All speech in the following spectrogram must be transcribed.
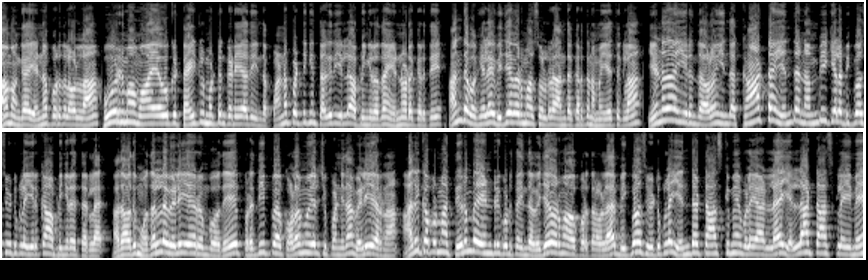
ஆமாங்க என்ன பொறுத்தளவுலாம் பூர்ணிமா மாயாவுக்கு டைட்டில் மட்டும் கிடையாது. இந்த பணப்பட்டிக்கும் தகுதி இல்ல அப்படிங்கறது தான் என்னோட கருத்து. அந்த வகையில விஜயவர்மா சொல்ற அந்த கருத்தை நம்ம ஏத்துக்கலாம். என்னதான் இருந்தாலும் இந்த காட்டம் எந்த நம்பிக்கையில பிக் பாஸ் வீட்டுக்குள்ள இருக்கான் அப்படிங்கறது தெரியல. அதாவது முதல்ல வெளியேறும் போது பிரதீப் கொலை முயற்சி பண்ணி தான் வெளியேறினான். அதுக்கப்புறமா திரும்ப என்ட்ரி கொடுத்த இந்த விஜயவர்மாவை பொறுத்தளவுல பிக் பாஸ் வீட்டுக்குள்ள எந்த டாஸ்க்குமே விளையாடல. எல்லா டாஸ்க்லயுமே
